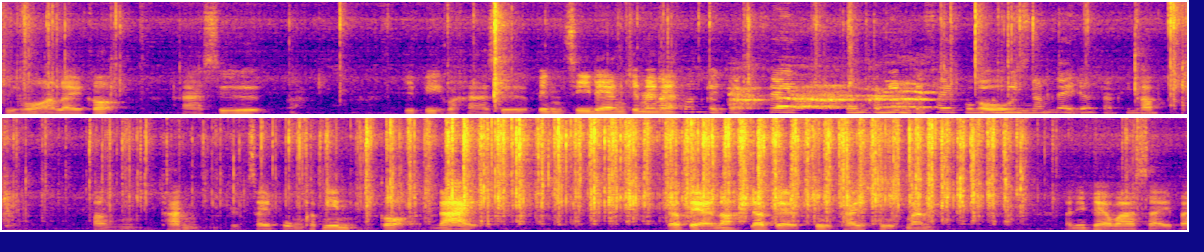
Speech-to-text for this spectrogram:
ยี่ห้ออะไรก็หาซื้ออะพี่ปีก็หาซื้อเป็นสีแดงใช่ไหมแม่บางคนก็จะใส่ผงขมิ้นก็ใส่ผงโอ้ขมิ้นน้ำได้เด้อค่ะพี่คน้รัอบงบางท่านใส่ผงขมิ้นก็ได้ แล้วแต่เนาะแล้วแต่สูตรใครสูตรมัน อันนี้แพรวาใส่ไป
